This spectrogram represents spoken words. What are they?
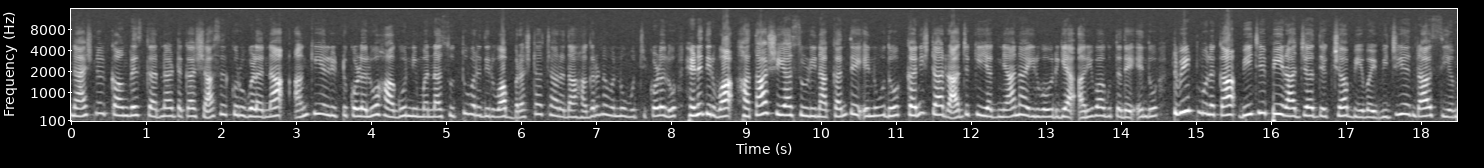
ನ್ಯಾಷನಲ್ ಕಾಂಗ್ರೆಸ್ ಕರ್ನಾಟಕ ಶಾಸಕರುಗಳನ್ನ ಅಂಕಿಯಲ್ಲಿಟ್ಟುಕೊಳ್ಳಲು ಹಾಗೂ ನಿಮ್ಮನ್ನ ಸುತ್ತುವರೆದಿರುವ ಭ್ರಷ್ಟಾಚಾರದ ಹಗರಣವನ್ನು ಮುಚ್ಚಿಕೊಳ್ಳಲು ಹೆಣೆದಿರುವ ಹತಾಶೆಯ ಸುಳಿನ ಕಂತೆ ಎನ್ನುವುದು ಕನಿಷ್ಠ ರಾಜಕೀಯ ಜ್ಞಾನ ಇರುವವರಿಗೆ ಅರಿವಾಗುತ್ತದೆ ಎಂದು ಟ್ವೀಟ್ ಮೂಲಕ ಬಿಜೆಪಿ ರಾಜ್ಯಾಧ್ಯಕ್ಷ ಬಿವೈ ವಿಜಯೇಂದ್ರ ಸಿಎಂ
